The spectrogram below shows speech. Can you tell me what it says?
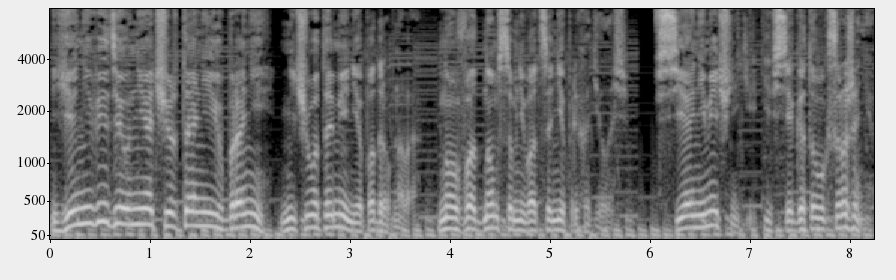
Я не видел ни очертаний их брони, ни чего-то менее подробного. Но в одном сомневаться не приходилось. Все они мечники, и все готовы к сражению.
